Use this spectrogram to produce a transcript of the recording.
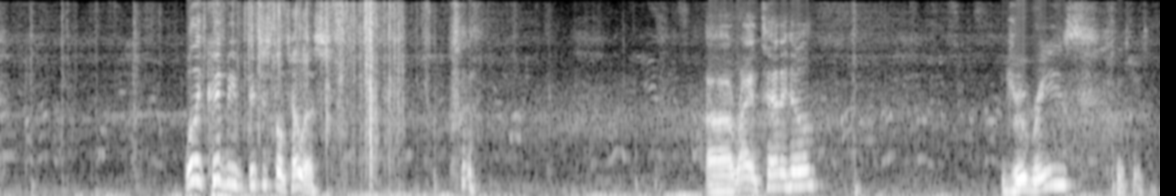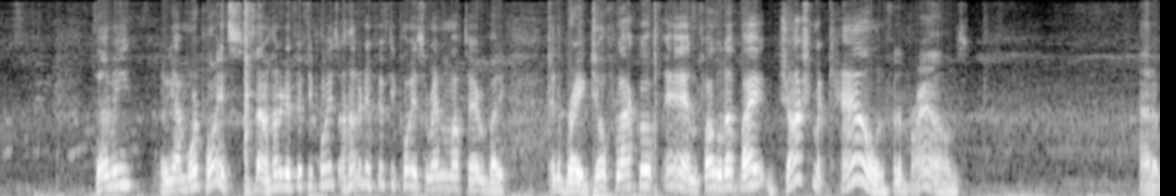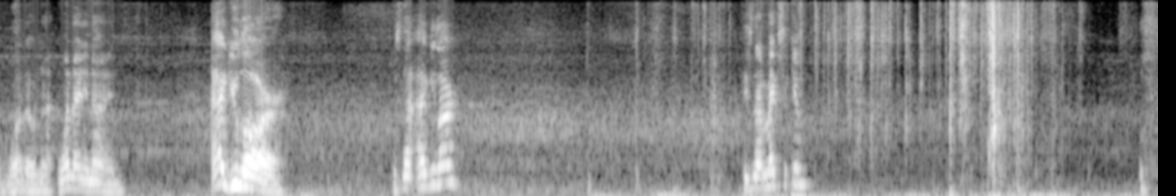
Well, it could be. They just don't tell us. uh, Ryan Tannehill. Drew Brees. Dummy. And we got more points. It's at 150 points. 150 points to random off to everybody in the break. Joe Flacco and followed up by Josh McCown for the Browns. Out of 199. Aguilar. It's not Aguilar? He's not Mexican?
